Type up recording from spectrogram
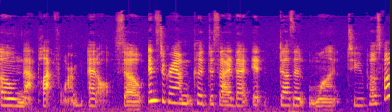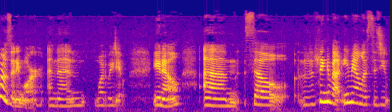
own that platform at all. So Instagram could decide that it doesn't want to post photos anymore and then what do we do you know? Um, so the thing about email lists is you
